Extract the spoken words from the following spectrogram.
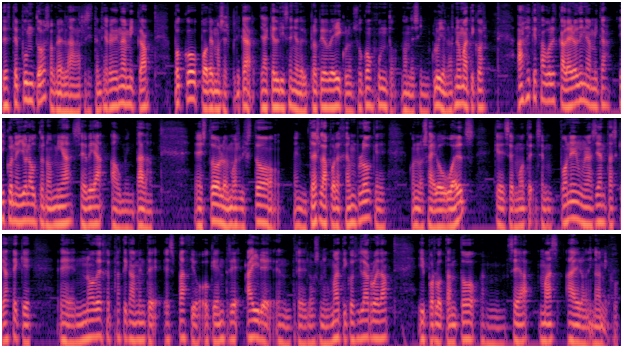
De este punto, sobre la resistencia aerodinámica, poco podemos explicar, ya que el diseño del propio vehículo en su conjunto, donde se incluyen los neumáticos, hace que favorezca la aerodinámica y con ello la autonomía se vea aumentada. Esto lo hemos visto en Tesla, por ejemplo, que con los Aerowells, que se, se ponen unas llantas que hace que eh, no deje prácticamente espacio o que entre aire entre los neumáticos y la rueda y por lo tanto mm, sea más aerodinámico.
